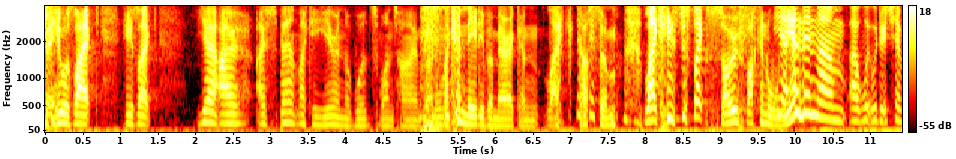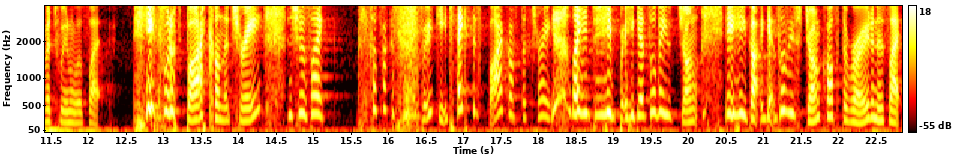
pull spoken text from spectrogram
but he was like, he's like, yeah, I I spent like a year in the woods one time learning like a Native American like custom. like he's just like so fucking weird. Yeah, and then um, uh, wh- whichever twin was like, he put a bike on the tree, and she was like, "That's so fucking spooky. Take the bike off the tree." Like he he, he gets all these junk. He he got gets all this junk off the road, and is like,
